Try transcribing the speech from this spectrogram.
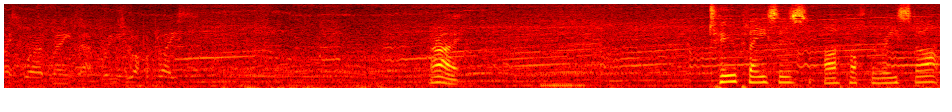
Nice work, mate. That brings you up a place. Alright. Two places up off the restart.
